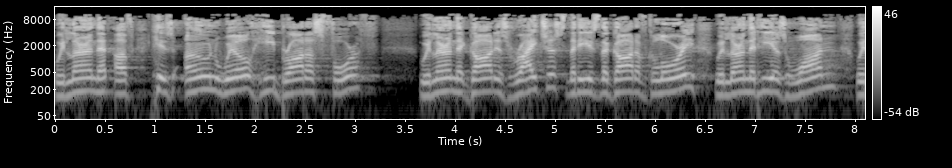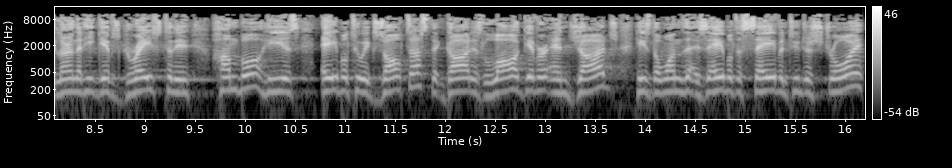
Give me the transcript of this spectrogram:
We learn that of His own will He brought us forth. We learn that God is righteous, that He is the God of glory. We learn that He is one. We learn that He gives grace to the humble. He is able to exalt us, that God is lawgiver and judge. He's the one that is able to save and to destroy.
